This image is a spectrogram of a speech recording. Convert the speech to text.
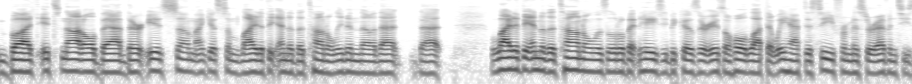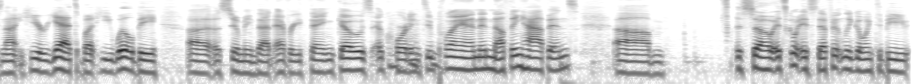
But it's not all bad. There is some, I guess, some light at the end of the tunnel, even though that that light at the end of the tunnel is a little bit hazy because there is a whole lot that we have to see from Mr. Evans. He's not here yet, but he will be, uh, assuming that everything goes according to plan and nothing happens. Um, so it's going. It's definitely going to be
